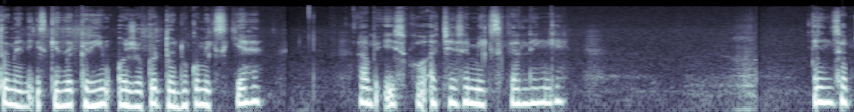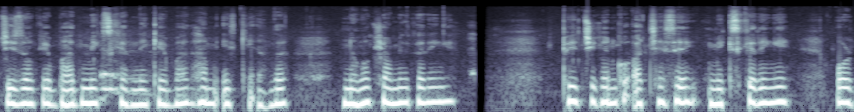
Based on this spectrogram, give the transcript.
तो मैंने इसके अंदर क्रीम और योगर्ट दोनों को मिक्स किया है। अब इसको अच्छे से मिक्स कर लेंगे। इन सब चीज़ों के बाद मिक्स करने के बाद हम इसके अंदर नमक शामिल करेंगे। फिर चिकन को अच्छे से मिक्स करेंगे और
